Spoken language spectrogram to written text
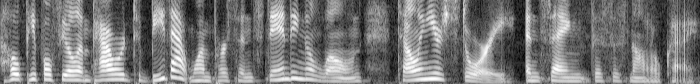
hope people feel empowered to be that one person standing alone, telling your story and saying, This is not okay.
